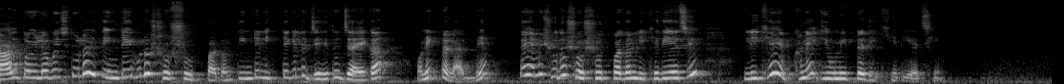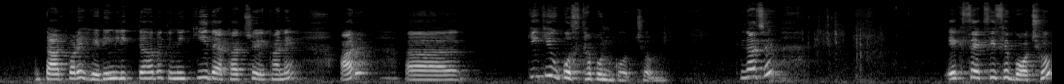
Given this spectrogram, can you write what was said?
ডাল, তৈলবীজ, তুলো, এই তিনটেই হলো শস্য উৎপাদন। তিনটে লিখতে গেলে যেহেতু জায়গা অনেকটা লাগবে, তাই আমি শুধু শস্য উৎপাদন লিখে দিয়েছি, লিখে এখানে ইউনিটটা দেখিয়ে দিয়েছি। তারপরে হেডিং লিখতে হবে, তুমি কি দেখাচ্ছ এখানে? আর কি কি উপস্থাপন করছ? ঠিক আছে? এক্স অ্যাক্সিসে বছর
